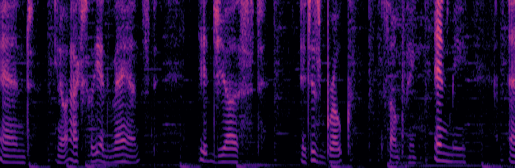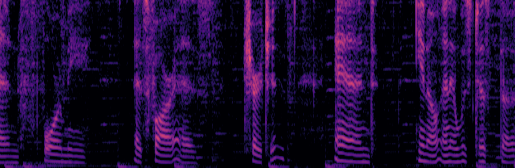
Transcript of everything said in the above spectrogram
and you know actually advanced it just it just broke something in me and for me as far as churches. And you know and it was just the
